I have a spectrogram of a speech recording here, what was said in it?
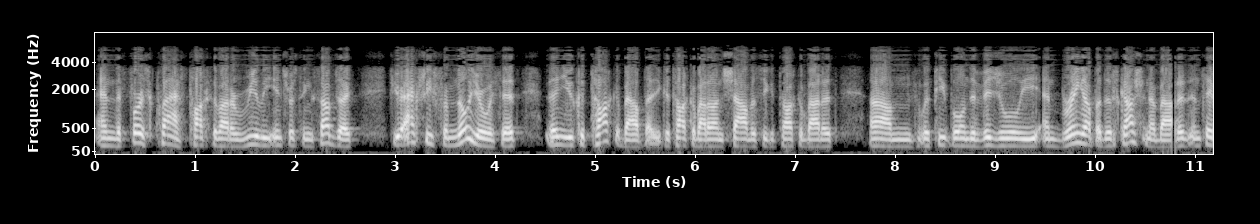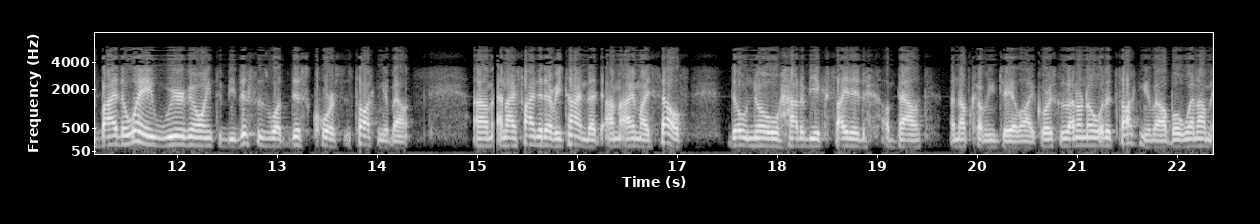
And the first class talks about a really interesting subject, if you're actually familiar with it, then you could talk about that. You could talk about it on Shabbos. You could talk about it um, with people individually and bring up a discussion about it and say, by the way, we're going to be, this is what this course is talking about. Um, and I find it every time that I'm, I myself don't know how to be excited about an upcoming JLI course because I don't know what it's talking about. But when I'm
